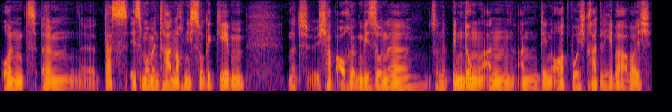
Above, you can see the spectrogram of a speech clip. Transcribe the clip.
Und ähm, das ist momentan noch nicht so gegeben. Ich habe auch irgendwie so eine, so eine Bindung an, an den Ort, wo ich gerade lebe, aber ich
